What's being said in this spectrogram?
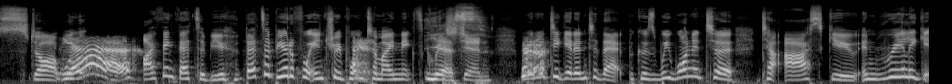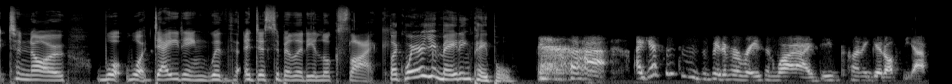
Stop. Well, Yeah. I think that's a beau- that's a beautiful entry point to my next Yes. question. We need to get into that because we wanted to to ask you and really get to know what what dating with a disability looks like. Like, where are you meeting people? I guess this is a bit of a reason why I did kind of get off the app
